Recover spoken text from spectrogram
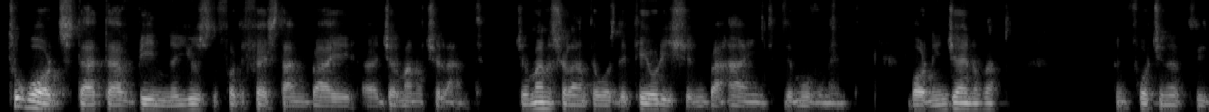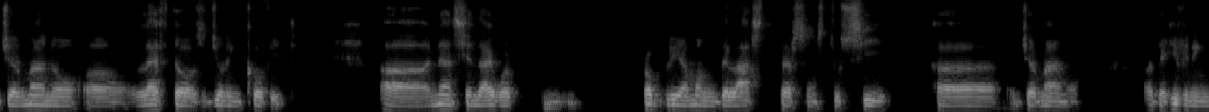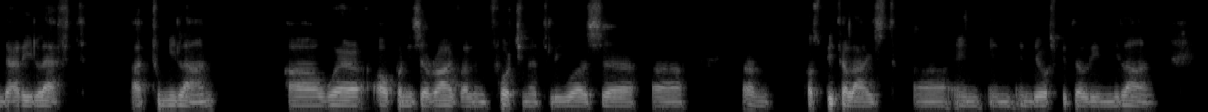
two words that have been used for the first time by uh, Germano Celant. Germano Celant was the theoretician behind the movement, born in Genova. Unfortunately, Germano uh, left us during COVID. Uh, Nancy and I were probably among the last persons to see uh, Germano the evening that he left to Milan uh, where upon his arrival, unfortunately, was uh, uh, um, hospitalized in, in, in the hospital in Milan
